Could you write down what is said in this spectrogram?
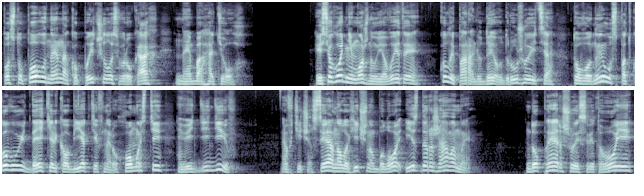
поступово не накопичилось в руках небагатьох. І сьогодні можна уявити, коли пара людей одружується, то вони успадковують декілька об'єктів нерухомості від дідів. В ті часи аналогічно було і з державами. До Першої світової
